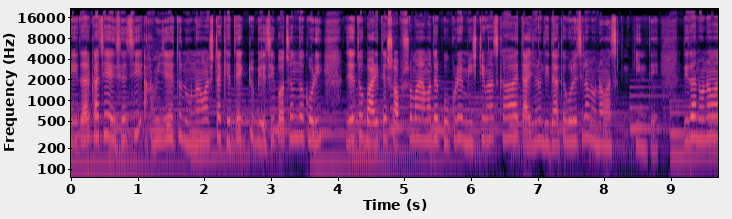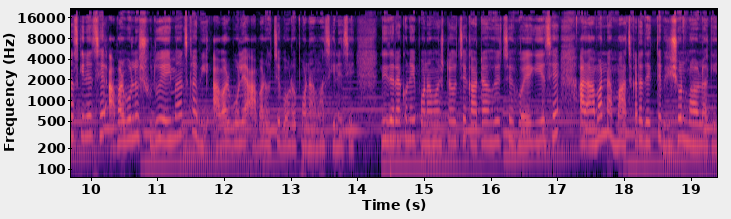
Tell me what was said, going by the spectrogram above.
দিদার কাছে এসেছি। আমি যেহেতু নোনা মাছটা খেতে একটু বেশি পছন্দ করি, যেহেতু বাড়িতে সবসময় আমাদের পুকুরে মিষ্টি মাছ খাওয়া হয়, তাই জন্য দিদাকে বলেছিলাম নোনা মাছ কিনতে। দিদা নোনা মাছ কিনেছে, আবার বলল, শুধু এই মাছ খাবি? আবার বলে, আবার হচ্ছে বড় পোনা মাছ কিনেছে। দিদার এখন এই পোনা মাছটা হচ্ছে কাটা হয়েছে, হয়ে গিয়েছে। আর আমার না মাছ কাটা দেখতে ভীষণ ভালো লাগে।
